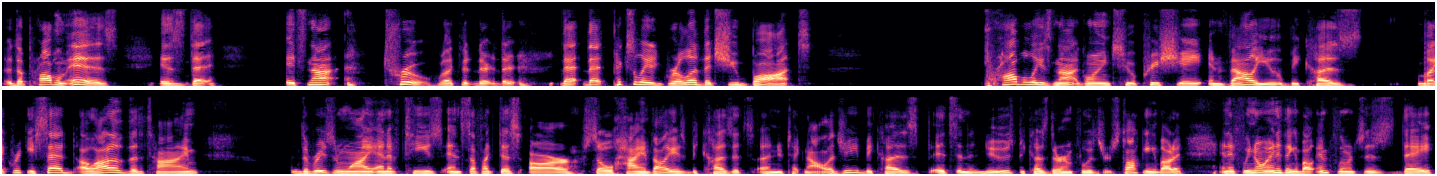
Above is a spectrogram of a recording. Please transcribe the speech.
The problem is is that it's not true. Like they're, they're, that that pixelated gorilla that you bought probably is not going to appreciate in value because like Ricky said, a lot of the time the reason why NFTs and stuff like this are so high in value is because it's a new technology, because it's in the news, because there are influencers talking about it. And if we know anything about influencers, they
